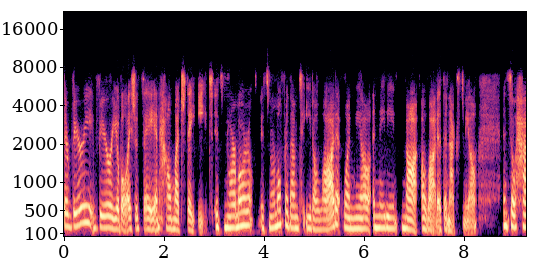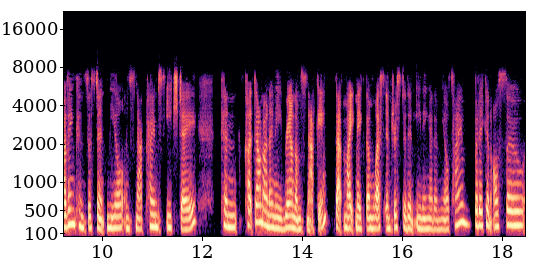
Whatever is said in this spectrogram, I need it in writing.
they're very variable i should say in how much they eat it's normal it's normal for them to eat a lot at one meal and maybe not a lot at the next meal and so having consistent meal and snack times each day can cut down on any random snacking that might make them less interested in eating at a mealtime but it can also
